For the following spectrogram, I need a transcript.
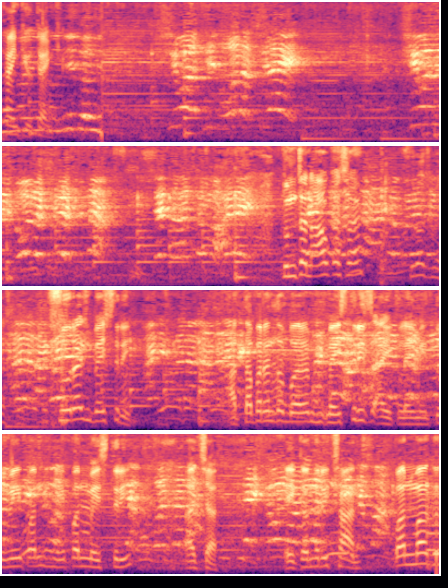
thank you thank you असते तुमचं नाव कसं? सूरज मिस्त्री आत्तापर्यंत मेस्त्री आतापर्यंत ब आहे ऐकलंय मी. तुम्ही पण हे पण मैस्त्री. अच्छा. एकंदरीत छान. पण मग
